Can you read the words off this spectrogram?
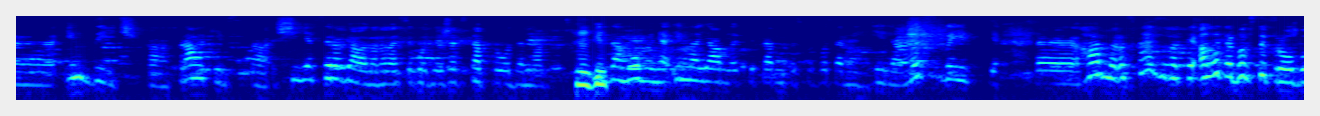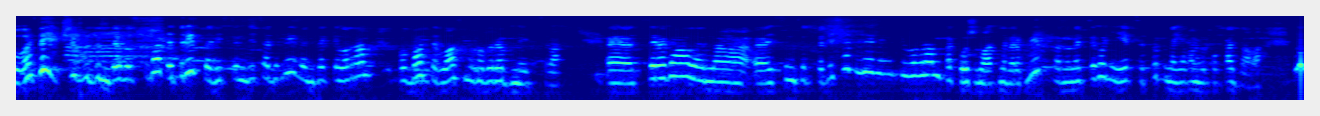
е, індичка, краківська, ще є сиров'ялина, вона сьогодні вже вся продана під замовлення і в наявності п'ятниця, субота, неділя, мисливські. Е, гарно розказувати, але треба все пробувати. Якщо будемо дегустувати, 380 гривень за кілограм ковбаси власного виробництва. Е, Сировялина е, 750 гривень кілограм, також власне виробництво, але на сьогодні є все продано, я вам і показала. Ну,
